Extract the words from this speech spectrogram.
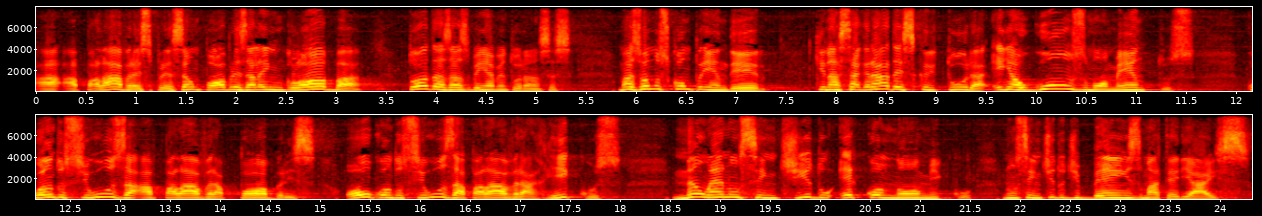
a, a palavra, a expressão pobres, ela engloba todas as bem-aventuranças. Mas vamos compreender que na Sagrada Escritura, em alguns momentos, quando se usa a palavra pobres, ou quando se usa a palavra ricos, não é num sentido econômico, num sentido de bens materiais.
